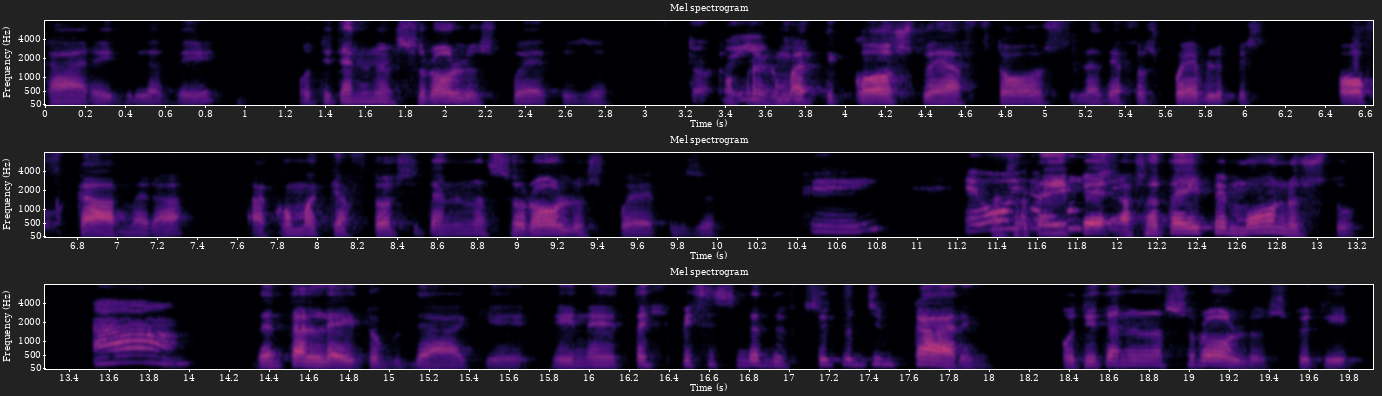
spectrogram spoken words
Carrey δηλαδή, ότι ήταν ένας ρόλος που έπαιζε. Το... Ο πραγματικός του εαυτός, δηλαδή αυτός που έβλεπες off camera, ακόμα και αυτός ήταν ένας ρόλος που έπαιζε. Okay. Εγώ αυτά, τα είπε, αυτά τα είπε μόνος του. Α. Δεν τα λέει το βιντεάκι. Είναι, τα έχει πει σε συνέντευξή του Jim Carrey. Ότι ήταν ένας ρόλος και ότι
